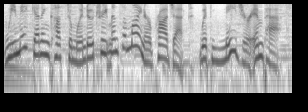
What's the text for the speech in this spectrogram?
We make getting custom window treatments a minor project with major impact.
